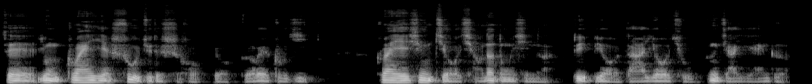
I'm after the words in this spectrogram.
在用专业数据的时候要格外注意，专业性较强的东西呢，对表达要求更加严格，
